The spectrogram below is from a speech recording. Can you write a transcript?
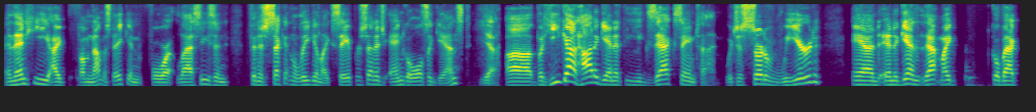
And then he, I, if I'm not mistaken, for last season, finished second in the league in like save percentage and goals against. Yeah. Uh, but he got hot again at the exact same time, which is sort of weird. And and again, that might go back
